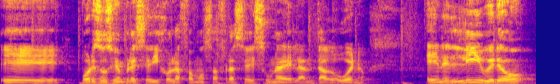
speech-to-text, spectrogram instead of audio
Eh, por eso siempre se dijo la famosa frase, es un adelantado. Bueno, en el libro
